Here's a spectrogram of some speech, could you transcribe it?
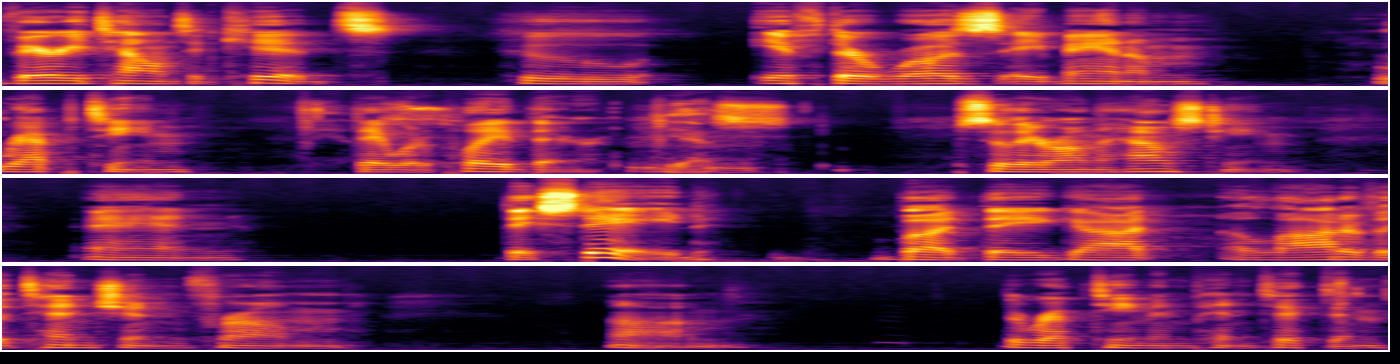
very talented kids who, if there was a Bantam rep team, they would have played there Yes. so they were on the house team and they stayed but they got a lot of attention from um, the rep team in penticton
